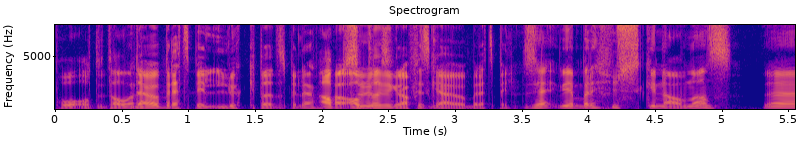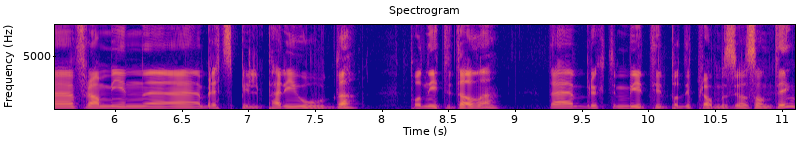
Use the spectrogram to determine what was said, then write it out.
På 80-tallet. Det er jo brettspill-look på dette spillet. Absolutt. Alt det grafiske er jo brettspill. Så jeg, jeg bare husker navnet hans fra min eh, brettspillperiode på 90-tallet. Der jeg brukte mye tid på diplomacy og sånne ting.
